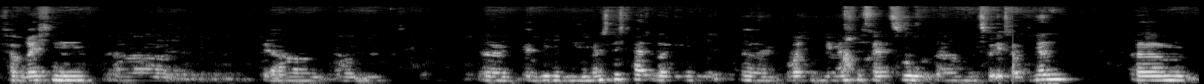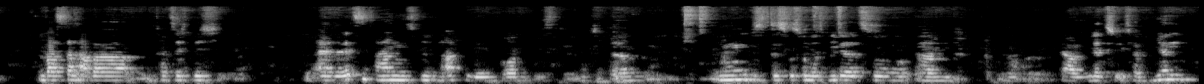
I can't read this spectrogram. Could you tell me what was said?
Verbrechen äh, der äh, gegen die Menschlichkeit oder gegen die äh, gegen die Menschlichkeit zu, ähm, zu etablieren, ähm, was dann aber tatsächlich in einer der letzten Verhandlungsrunden abgelehnt worden ist. Und, ähm, nun ist die Diskussion, das wieder zu, ähm, ja, wieder zu etablieren.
